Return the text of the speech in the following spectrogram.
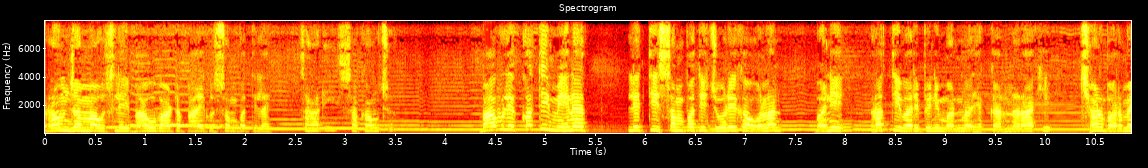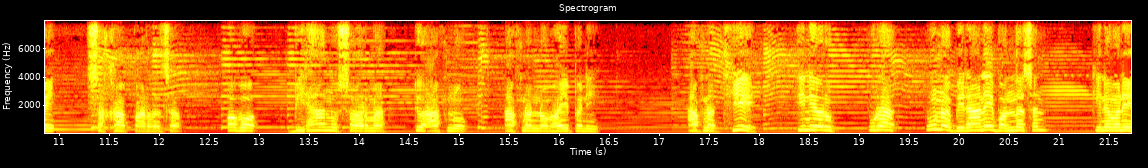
रमझममा उसले बाबुबाट पाएको सम्पत्तिलाई चाँडै सकाउँछ बाबुले कति मेहनतले ती सम्पत्ति जोडेका होलान् भनी रत्तीभरि पनि मनमा हेक्कार नराखी क्षणभरमै सखा पार्दछ। अब बिरानो सहरमा त्यो आफ्नो आफ्ना नभए पनि आफ्ना थिए तिनीहरू पुरा पुनः बिरानै बन्दछन् किनभने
